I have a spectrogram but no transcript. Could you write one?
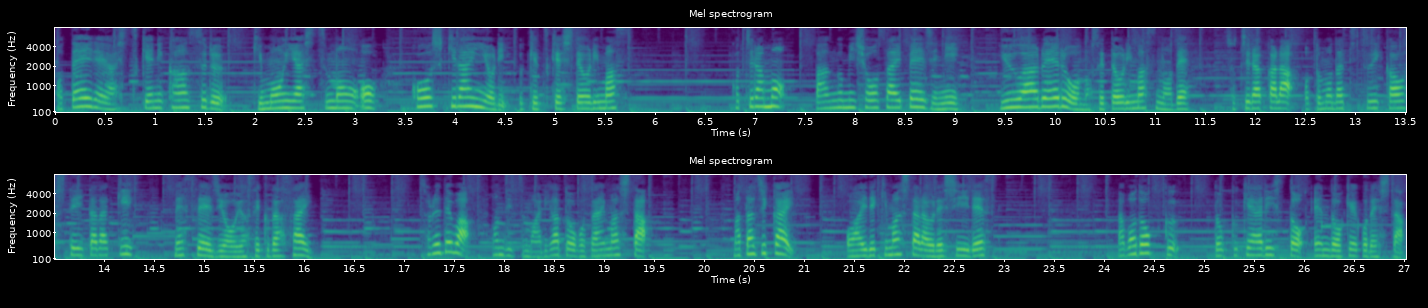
お手入れやしつけに関する疑問や質問を公式 LINE より受付しております。こちらも番組詳細ページに URL を載せておりますので、そちらからお友達追加をしていただき、メッセージをお寄せください。それでは本日もありがとうございました。また次回お会いできましたら嬉しいです。ラボドッグドッグケアリスト遠藤恵子でした。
